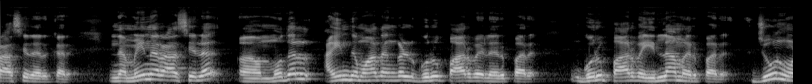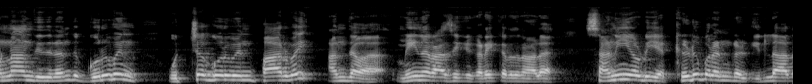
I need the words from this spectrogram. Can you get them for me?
ராசியில் இருக்கார். இந்த மீன ராசியில் முதல் ஐந்து மாதங்கள் குரு பார்வையில் இருப்பார். குரு பார்வை இல்லாமல் இருப்பார். ஜூன் ஒன்றாம் தேதியிலேருந்து குருவின் உச்ச குருவின் பார்வை அந்த மீன ராசிக்கு கிடைக்கிறதுனால சனியுடைய கெடுபலன்கள் இல்லாத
